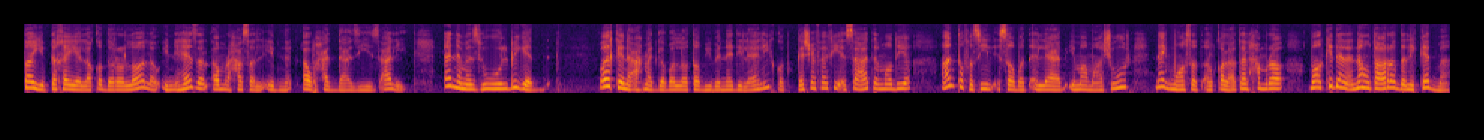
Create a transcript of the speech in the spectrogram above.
طيب تخيل لا قدر الله لو إن هذا الأمر حصل لابنك أو حد عزيز عليك. أنا مذهول بجد. وكان أحمد جاب الله طبيب النادي الأهلي قد كشف في الساعات الماضية عن تفاصيل إصابة اللاعب إمام عاشور نجم وسط القلعة الحمراء مؤكدا أنه تعرض لكدمة.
